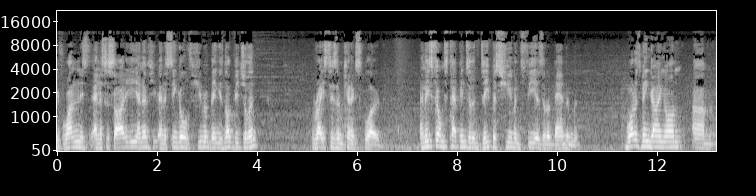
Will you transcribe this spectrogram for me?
if one is, and a society and a, and a single human being is not vigilant, racism can explode. And these films tap into the deepest human fears of abandonment. What has been going on, um,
